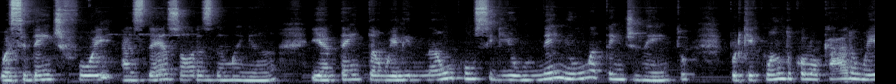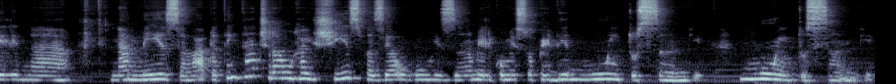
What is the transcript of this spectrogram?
O acidente foi às 10 horas da manhã e até então ele não conseguiu nenhum atendimento, porque quando colocaram ele na na mesa lá para tentar tirar um raio-x, fazer algum exame, ele começou a perder muito sangue. muito sangue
